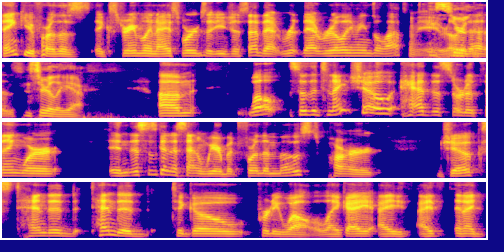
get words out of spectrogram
thank you for those extremely nice words that you just said. That re- that really means a lot to me. Sincerely, it really does. Sincerely, yeah. Um, well, so the Tonight Show had this sort of thing where, and this is going to sound weird, but for the most part, jokes tended tended to go pretty well. Like I, I, I, and I,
